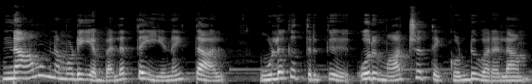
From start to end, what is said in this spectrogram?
நாமும் நம்முடைய பலத்தை இணைத்தால் உலகத்திற்கு ஒரு மாற்றத்தை கொண்டு வரலாம்.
